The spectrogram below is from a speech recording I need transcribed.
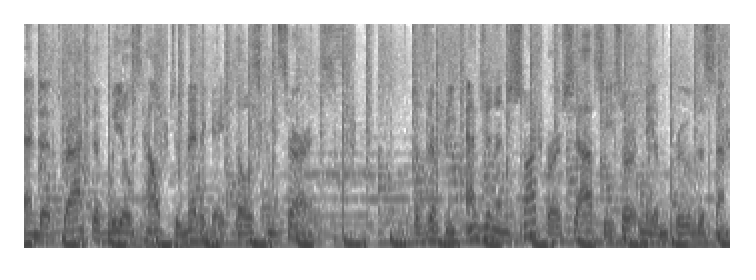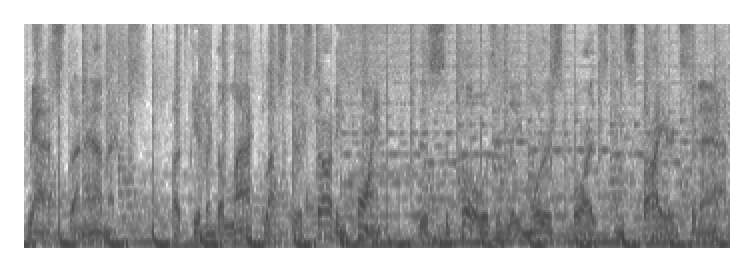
and attractive wheels help to mitigate those concerns. The zippy engine and sharper chassis certainly improve the Sentra's dynamics but given the lackluster starting point, this supposedly motorsports-inspired sedan,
